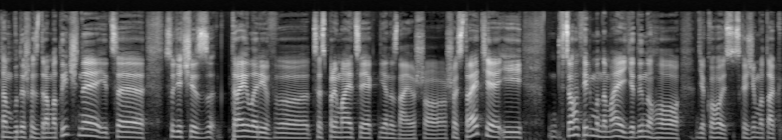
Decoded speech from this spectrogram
там буде щось драматичне, і це, судячи з трейлерів, е, це сприймається як я не знаю, що щось третє. І в цього фільму немає єдиного якогось, скажімо так,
